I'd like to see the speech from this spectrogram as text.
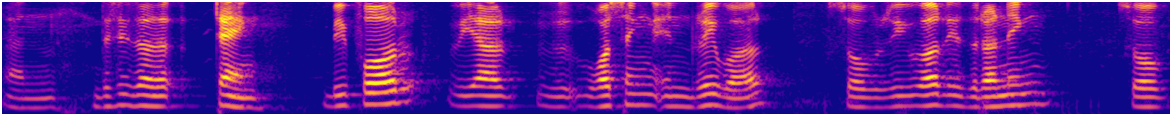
and this is a tank. Before we are uh, washing in river, so river is running. So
